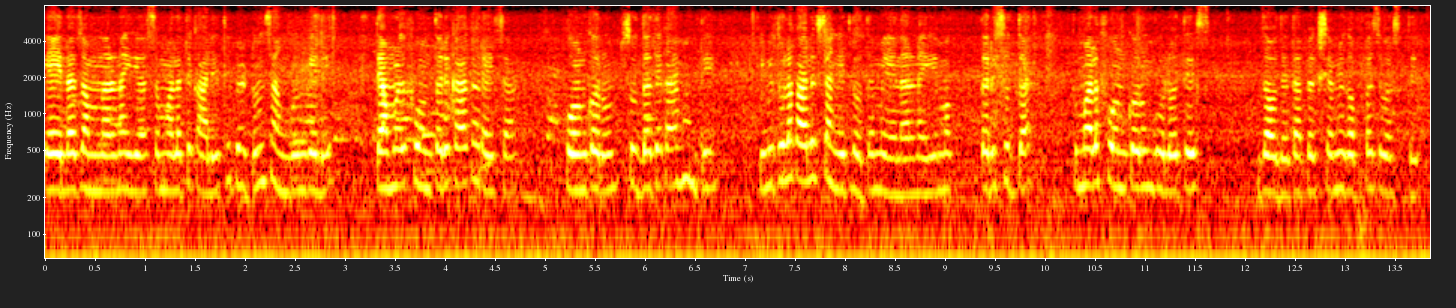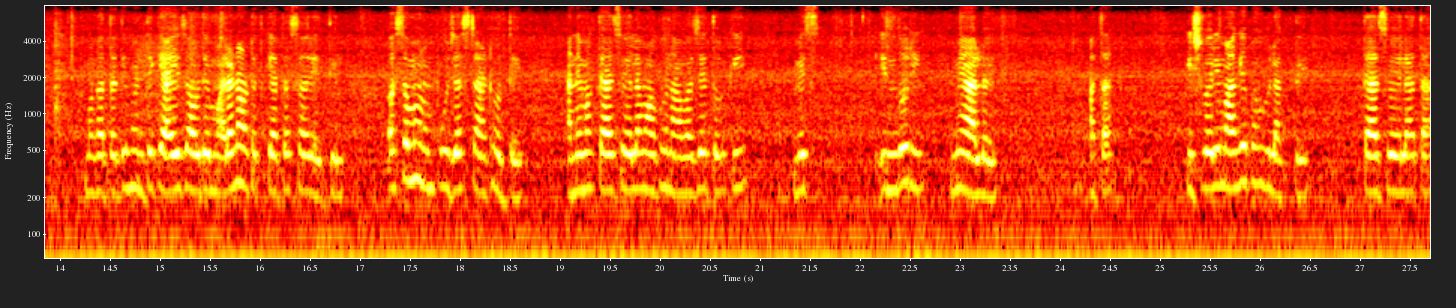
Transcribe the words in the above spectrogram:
यायला जमणार नाही असं मला ते काल इथे भेटून सांगून गेले. त्यामुळे फोन तरी काय करायचा? फोन करून सुद्धा ते काय म्हणते की मी तुला कालच सांगितलं होतं मी येणार नाही मग तरीसुद्धा तुम्हाला फोन करून बोलवतेस जाऊ दे त्यापेक्षा मी गप्पच बसते. मग आता ती म्हणते की आई जाऊ दे मला नाही वाटत की आता सर येतील. असं म्हणून पूजा स्टार्ट होते. आणि मग त्याच वेळेला मागून आवाज येतो की मिस इंदोरी मी आलोय. आता ईश्वरी मागे पाहू लागते. त्याच वेळेला आता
